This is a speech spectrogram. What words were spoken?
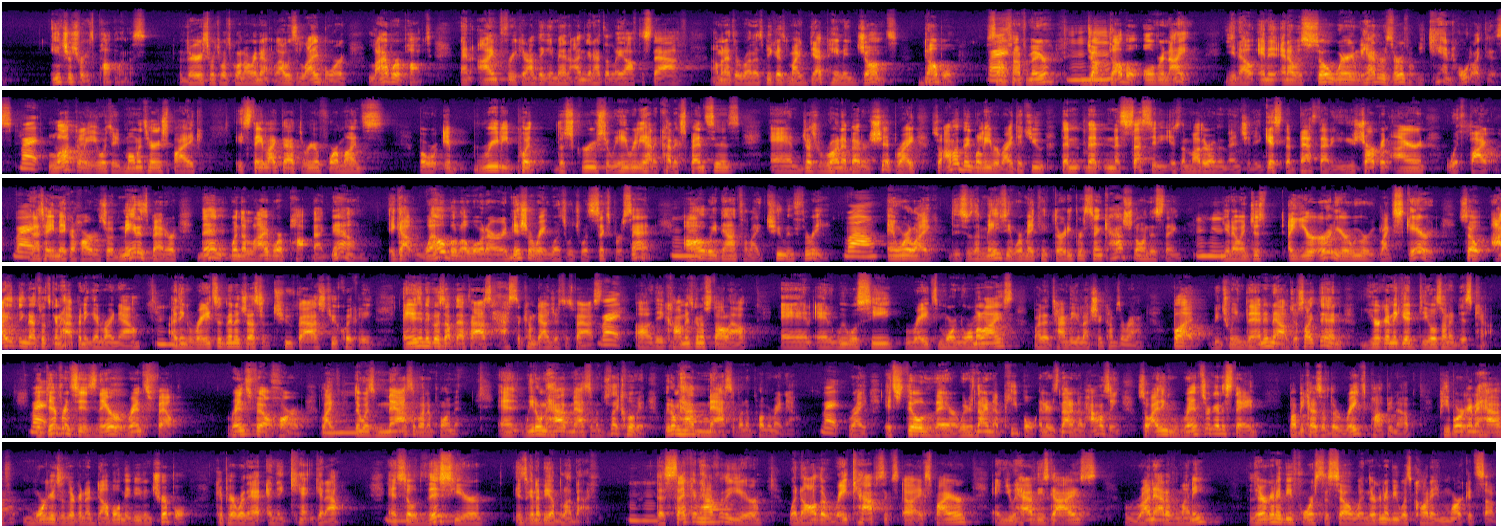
interest rates pop on us. Very similar to what's going on right now. I was LIBOR, LIBOR popped, and I'm freaking. I'm thinking, man, I'm gonna have to lay off the staff. I'm gonna have to run this because my debt payment jumped double. Sound, Right. sound familiar? Jumped mm-hmm. double overnight. You know, and it, and I was so worried. We had reserves, but we can't hold like this. Right. Luckily, it was a momentary spike. It stayed like that three or four months, but it really put the screws to. We really had to cut expenses and just run a better ship, right? So I'm a big believer, right, that you then that necessity is the mother of invention. It gets the best out of you. You sharpen iron with fire. Right. And that's how you make it harder. So it made us better. Then when the LIBOR popped back down, it got well below what our initial rate was, which was six percent, mm-hmm. all the way down to like two and three Wow. and we're like, this is amazing. We're making 30% cash flow on this thing. Mm-hmm. You know, and just a year earlier, we were like scared. So I think that's what's going to happen again right now. I think rates have been adjusted too fast, too quickly. Anything that goes up that fast has to come down just as fast. Right. Uh, the economy is going to stall out, and and we will see rates more normalized by the time the election comes around. But between then and now, just like then, you're going to get deals on a discount. Right. The difference is their rents fell. Rents fell hard. Like Mm-hmm. there was massive unemployment. And we don't have massive, just like COVID, we don't have massive unemployment right now, Right. right? It's still there. There's not enough people and there's not enough housing. So I think rents are going to stay, but because of the rates popping up, people are going to have mortgages that are going to double, maybe even triple compared with that, and they can't get out. And so this year is going to be a bloodbath. The second half of the year, when all the rate caps ex- uh, expire and you have these guys run out of money, they're going to be forced to sell when they're going to be what's called a market seller.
